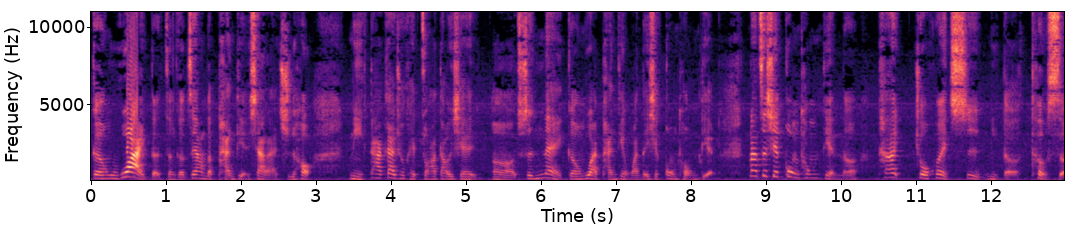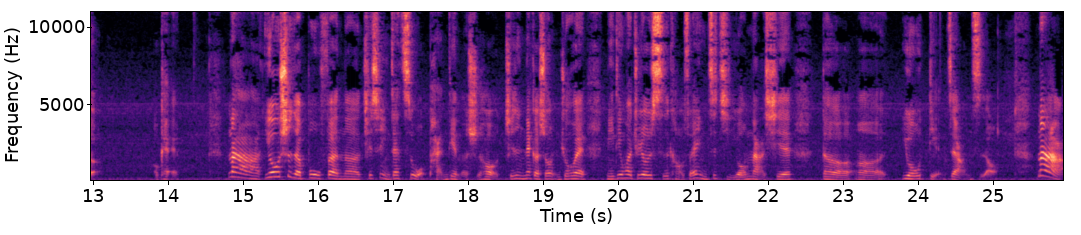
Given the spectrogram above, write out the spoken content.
跟外的整个这样的盘点下来之后，你大概就可以抓到一些呃，就是内跟外盘点完的一些共通点。那这些共通点呢，它就会是你的特色。OK，那优势的部分呢？其实你在自我盘点的时候，其实那个时候你就会，你一定会去就是思考说，哎，你自己有哪些的呃优点这样子哦。那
